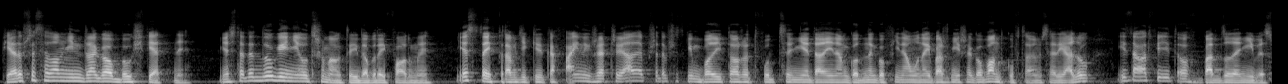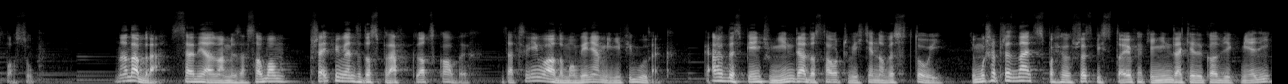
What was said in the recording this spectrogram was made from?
Pierwszy sezon Ninjago był świetny. Niestety drugi nie utrzymał tej dobrej formy. Jest tutaj wprawdzie kilka fajnych rzeczy, ale przede wszystkim boli to, że twórcy nie dali nam godnego finału najważniejszego wątku w całym serialu i załatwili to w bardzo leniwy sposób. No dobra, serial mamy za sobą, przejdźmy więc do spraw klockowych. Zacznijmy od omówienia minifigurek. Każdy z pięciu ninja dostał oczywiście nowy strój. I muszę przyznać, spośród wszystkich strojów, jakie ninja kiedykolwiek mieli,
